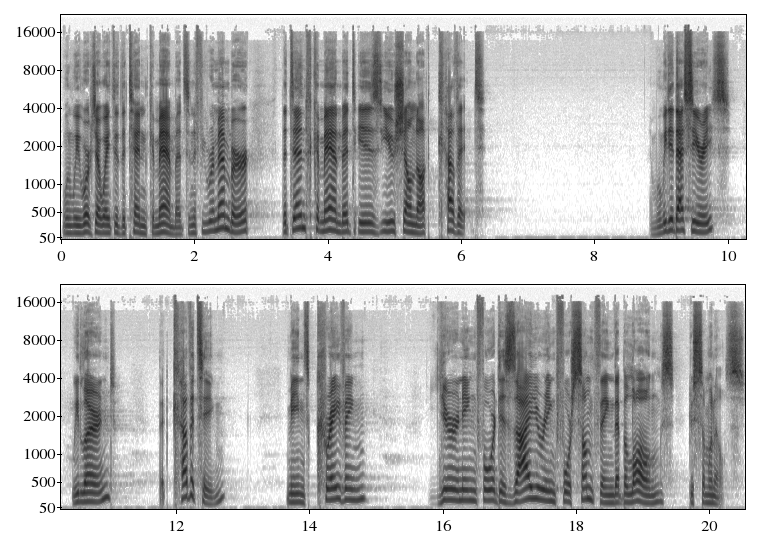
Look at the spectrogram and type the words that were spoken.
when we worked our way through the Ten Commandments. And if you remember, the tenth commandment is, You shall not covet. And when we did that series, we learned that coveting means craving, yearning for, desiring for something that belongs to someone else.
